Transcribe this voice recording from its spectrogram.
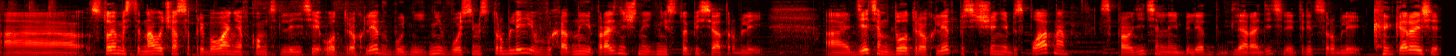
А, стоимость одного часа пребывания в комнате для детей от 3 лет в будние дни 80 рублей, в выходные и праздничные дни 150 рублей. А детям до 3 лет посещение бесплатно, сопроводительный билет для родителей 30 рублей. Короче,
